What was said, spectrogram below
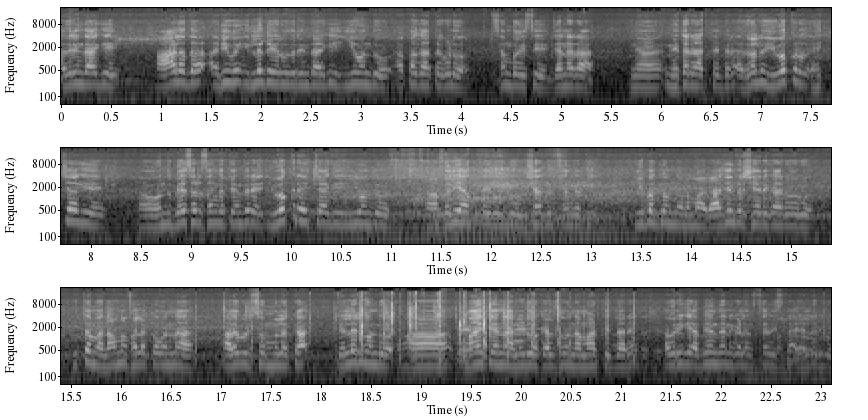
ಅದರಿಂದಾಗಿ ಆಳದ ಅರಿವು ಇಲ್ಲದೇ ಇರುವುದರಿಂದಾಗಿ ಈ ಒಂದು ಅಪಘಾತಗಳು ಸಂಭವಿಸಿ ಜನರ ನಿಧನರಾಗ್ತಾ ಇದ್ದಾರೆ. ಅದರಲ್ಲೂ ಯುವಕರು ಹೆಚ್ಚಾಗಿ ಒಂದು ಬೇಸರದ ಸಂಗತಿ ಅಂದರೆ ಯುವಕರೇ ಹೆಚ್ಚಾಗಿ ಈ ಒಂದು ಬಲಿಯಾಗ್ತಾ ಇರುವುದು ವಿಷಾದದ ಸಂಗತಿ. ಈ ಬಗ್ಗೆ ಒಂದು ನಮ್ಮ ರಾಜೇಂದ್ರ ಶೇರಿಗಾರ್ ಅವರು ಉತ್ತಮ ನಾಮಫಲಕವನ್ನು ಅಳವಡಿಸುವ ಮೂಲಕ ಎಲ್ಲರಿಗೊಂದು ಮಾಹಿತಿಯನ್ನು ನೀಡುವ ಕೆಲಸವನ್ನು ಮಾಡ್ತಿದ್ದಾರೆ. ಅವರಿಗೆ ಅಭಿನಂದನೆಗಳನ್ನು ಸಲ್ಲಿಸ್ತಾ ಎಲ್ಲರಿಗೂ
